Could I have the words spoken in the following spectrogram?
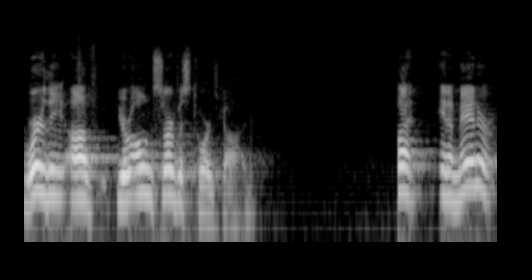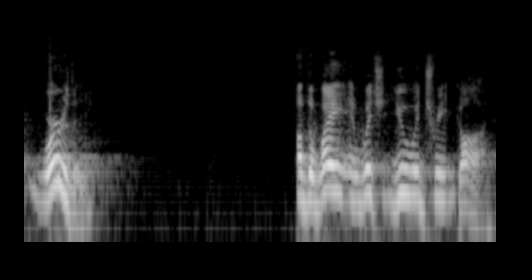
worthy of your own service towards God but in a manner worthy of the way in which you would treat God.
